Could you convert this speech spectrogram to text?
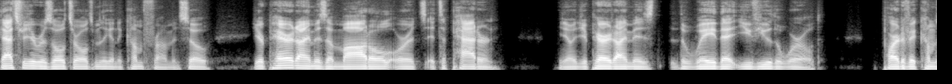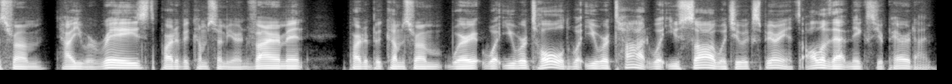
that's where your results are ultimately going to come from. And so your paradigm is a model or it's it's a pattern. You know, your paradigm is the way that you view the world. Part of it comes from how you were raised, part of it comes from your environment, part of it comes from where what you were told, what you were taught, what you saw, what you experienced. All of that makes your paradigm.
